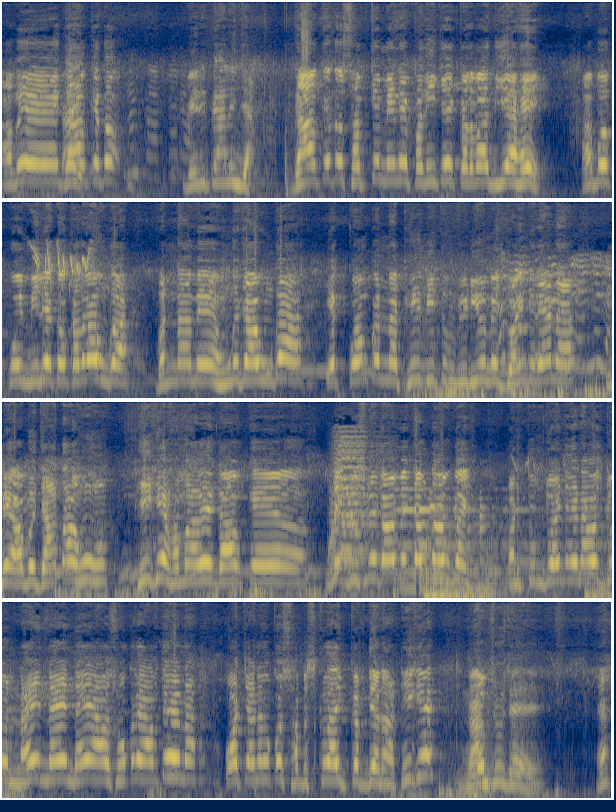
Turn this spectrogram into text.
अबे गांव के तो બેરી પ્યાલી જા गांव के तो सबके मैंने परिचय करवा दिया है अब कोई मिले तो करवाऊंगा वरना मैं हूँ जाऊँगा। एक काम करना फिर भी तुम वीडियो में ज्वाइंट रहना। मैं अब जाता हूँ। ठीक है हमारे गाँव के मैं दूसरे गाँव में चलता हूँ गाइस पर तुम ज्वाइंट रहना जो नए नए नए छोकरे आते हैं ना वो चैनल को सब्सक्राइब कर देना ठीक है? नाम शूज़ है?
